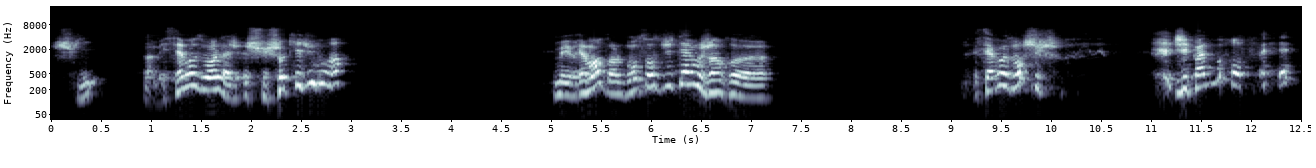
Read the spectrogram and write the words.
Je suis... Non mais sérieusement, là, je, je suis choqué du noir. Mais vraiment, dans le bon sens du terme, genre... euh, Sérieusement, je suis... J'ai pas de mots en fait.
